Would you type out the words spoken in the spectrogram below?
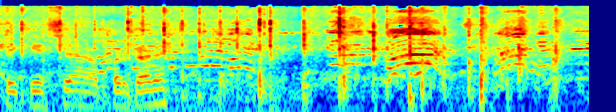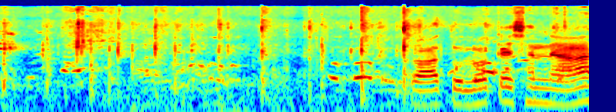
ટિકિટ છે આ પ્રકારે. તો આ તો લોકેશન ને આ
